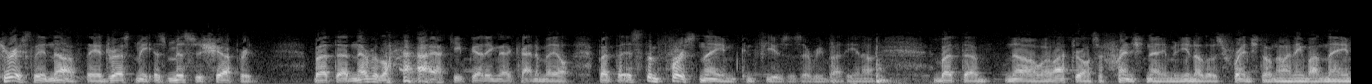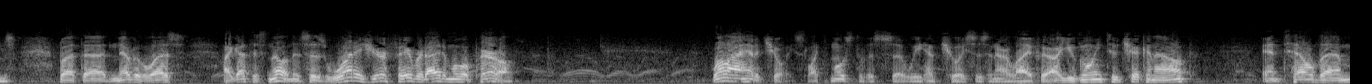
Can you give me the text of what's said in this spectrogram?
Curiously enough, they addressed me as Mrs. Shepherd, but uh, nevertheless, I keep getting that kind of mail. But it's the first name confuses everybody, you know. But um, no, well, after all, it's a French name, and you know those French don't know anything about names. But uh, nevertheless, I got this note, and it says, "What is your favorite item of apparel?" Well, I had a choice. Like most of us, uh, we have choices in our life. Are you going to chicken out and tell them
